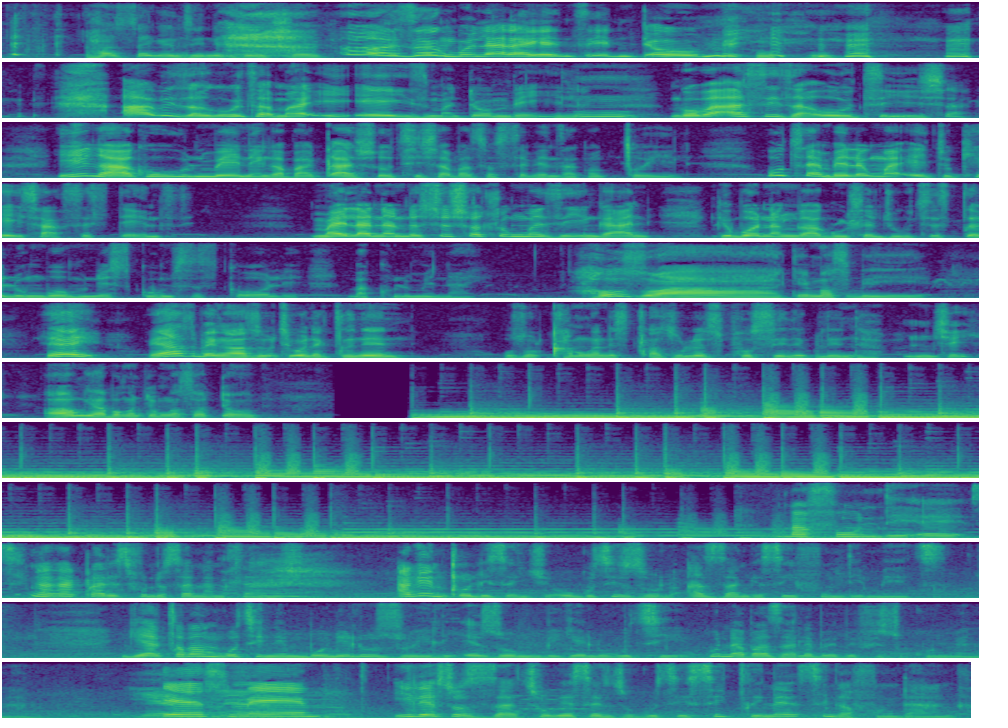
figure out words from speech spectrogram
Ha sengenzini kuzosheka. oh sengibulala ngensini ntombi abiza ukuthi ama EAs mantombela ngoba asiza othisha ingakho uhulumeni engabaqashi othisha abazosebenza ngokugcwele uthembele kuma educator assistants mayelana nosisho hlukumeza izingane ngibona ngakuhle nje ukuthi sicela umbomvu nesigumi sesikole bakhulume naye Awuzwa ke masibi. Hey, uyazi bengazi ukuthi wena egcineni uzoqhamuka nesixazululo esiphusile kule ndaba. nje Hawu ngiyabonga ntombi ngasotobe. Bafundi eh singakaqala isifundo sanamhlanje. Ake ngixolise nje ukuthi izolo azange siyifunde imaths. Ngiyacabanga ukuthi nimbonile uzweli ezongibikela ukuthi kunabazali abebefisa ukukhuluma nami. Yes ma'am. Ileso sizathu ke senza ukuthi sigcine singafundanga.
